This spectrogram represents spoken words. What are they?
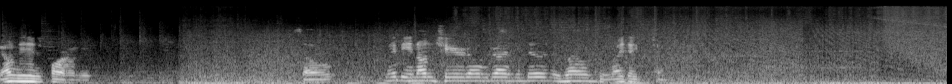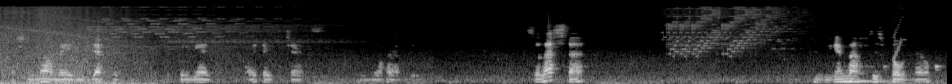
We only needed 400. So, maybe an uncheered overdrive would do it as well, but I take the chance. Actually, not maybe, definitely. But again, I take the chance. I'm not happy. So that's that. We're getting off this boat now.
